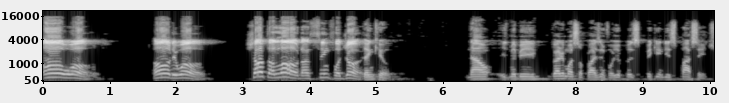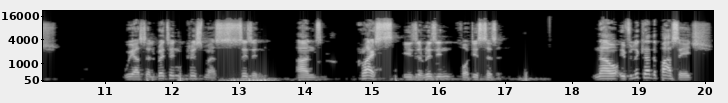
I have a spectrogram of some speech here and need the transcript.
all world, all the world. Shout aloud and sing for joy. Thank you. Now, it may be very much surprising for you speaking this passage. We are celebrating Christmas season, and Christ is the reason for this season. Now, if you look at the passage,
